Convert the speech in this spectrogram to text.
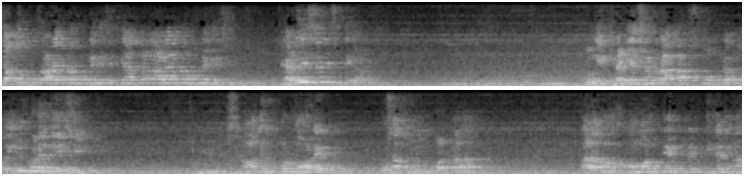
যাদবপুর আড়াই রকম রেখেছে ক্যালকাটা আড়াই রকম রেখেছে ভ্যারিয়েশন ইস দেয়ার এবং এই ভ্যারিয়েশন রাখার স্কোপটা তৈরি করে দিয়েছে আমাদের উপর মহলের প্রশাসনিক কর্তারা তারা কোনো কমন টেমপ্লেট দিলেন না।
